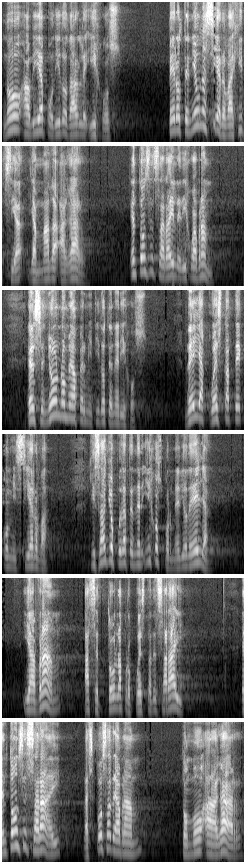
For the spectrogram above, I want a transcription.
no había podido darle hijos, pero tenía una sierva egipcia llamada Agar. Entonces Sarai le dijo a Abraham, el Señor no me ha permitido tener hijos. Ve y acuéstate con mi sierva. quizás yo pueda tener hijos por medio de ella. Y Abraham aceptó la propuesta de Sarai. Entonces Sarai, la esposa de Abraham, tomó a Agar,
